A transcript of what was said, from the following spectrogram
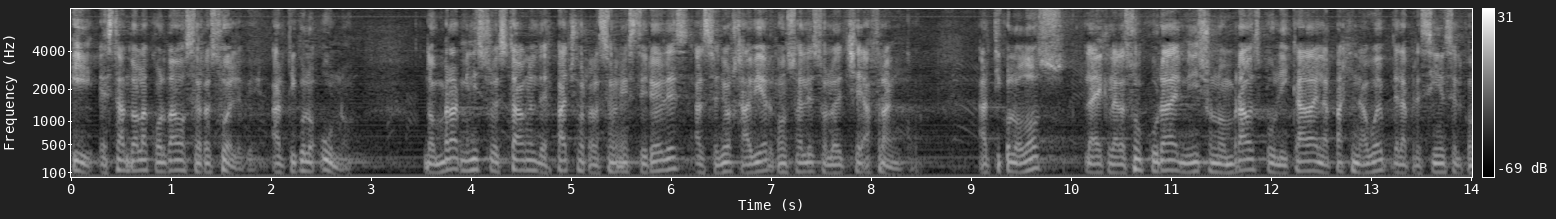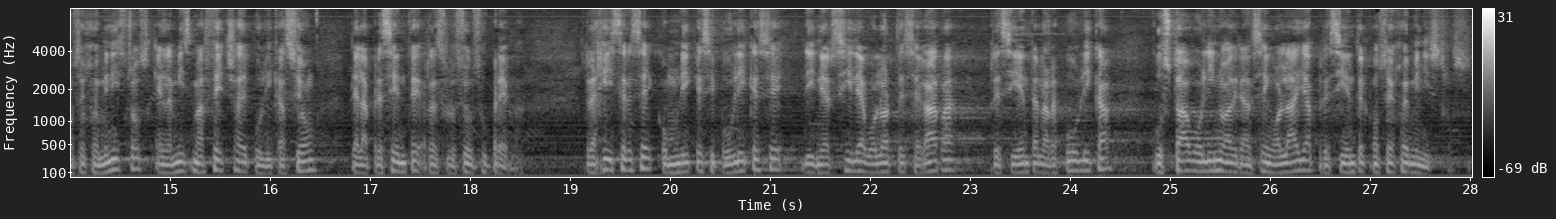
y, estando al acordado, se resuelve. Artículo 1. Nombrar ministro de Estado en el Despacho de Relaciones Exteriores al señor Javier González Solechea Franco. Artículo 2. La declaración jurada del ministro nombrado es publicada en la página web de la Presidencia del Consejo de Ministros en la misma fecha de publicación de la presente resolución suprema. Regístrese, comuníquese y publíquese Dinercilia Boluarte Segarra, Presidenta de la República, Gustavo Lino Adriancén Olaya, Presidente del Consejo de Ministros.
